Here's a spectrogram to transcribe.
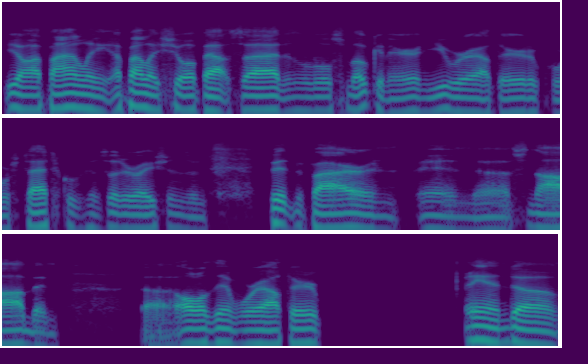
you know, I finally I finally show up outside in a little smoking area, and you were out there, and of course, tactical considerations and fit and fire and and uh, snob and uh, all of them were out there, and uh,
